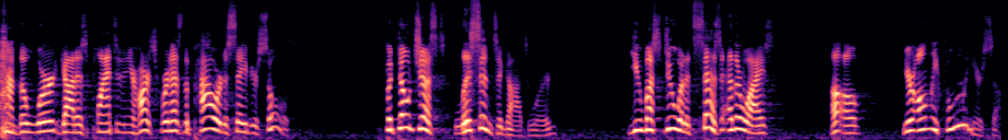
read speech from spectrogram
the word God has planted in your hearts, for it has the power to save your souls. But don't just listen to God's word. You must do what it says. Otherwise, uh oh, you're only fooling yourselves.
